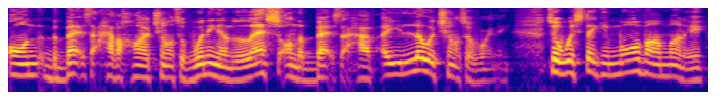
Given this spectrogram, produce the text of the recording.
on the bets that have a higher chance of winning and less on the bets that have a lower chance of winning. So we're staking more of our money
